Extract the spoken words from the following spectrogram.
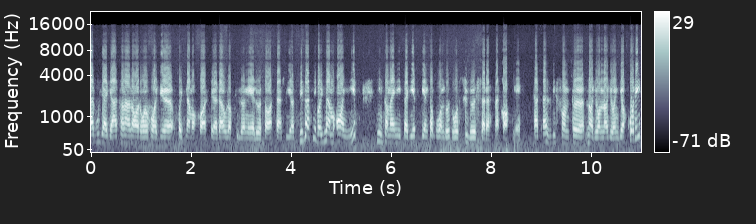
meg úgy egyáltalán arról, hogy, hogy nem akar például a külön élő tartásdíjat fizetni, vagy nem annyit, mint amennyit egyébként a gondozó szülő szeretne kapni. Tehát ez viszont nagyon-nagyon gyakori,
